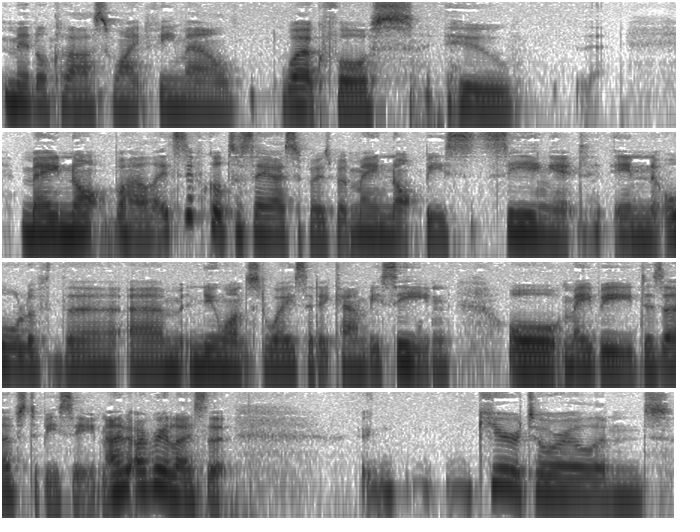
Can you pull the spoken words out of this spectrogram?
middle class white female workforce who may not well it's difficult to say i suppose but may not be seeing it in all of the um, nuanced ways that it can be seen or maybe deserves to be seen. I, I realise that curatorial and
